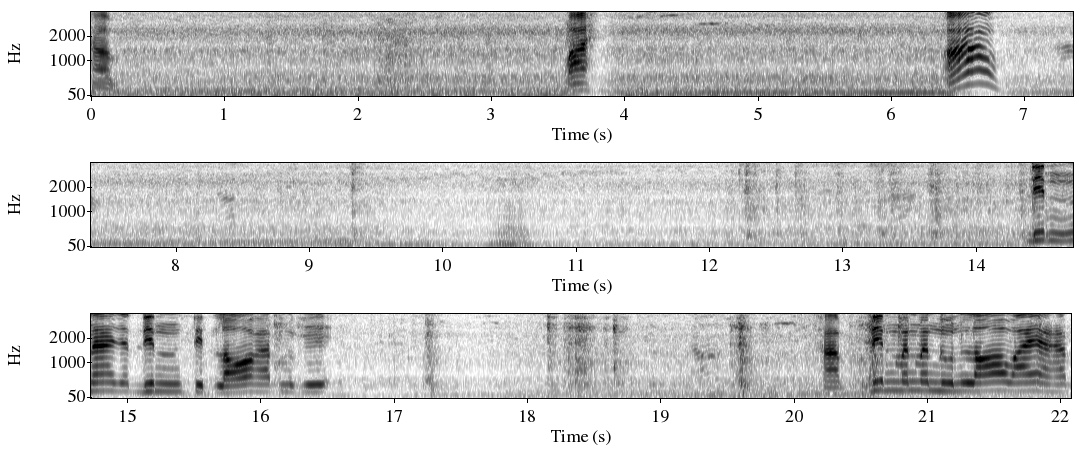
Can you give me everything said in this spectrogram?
ครับ ไปเอาดินน่าจะดินติดล้อครับเมื่อกี้ ครับดินมันมาหนุนล้อไว้อะครับ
